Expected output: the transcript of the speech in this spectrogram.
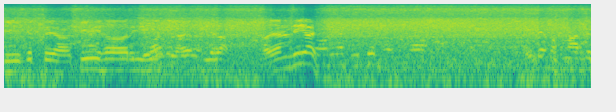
ਕੀ ਕਿੱਥੇ ਆ ਕੀ ਹਾਰੀ ਹੋ ਜਾਂਦੀ ਓਏ। ਇਹਦੇ ਮਤ ਮਾਰ ਦੇ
